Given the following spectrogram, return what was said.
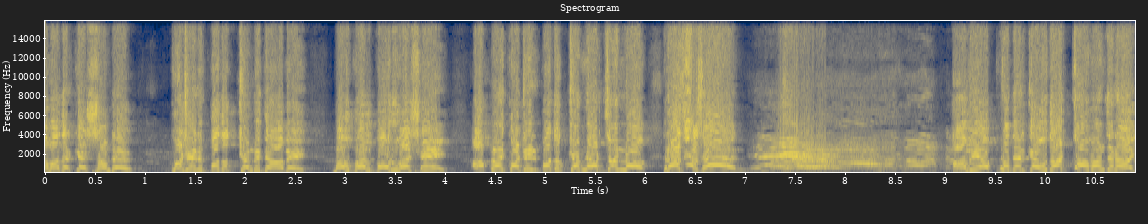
আমাদেরকে সামনে কঠিন পদক্ষেপ নিতে হবে। বহুপাল পৌরবাসী আপনার কঠিন পদক্ষেপ নেওয়ার জন্য রাজি আছেন? আমি আপনাদেরকে উদার্ত আহ্বান জানাই,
